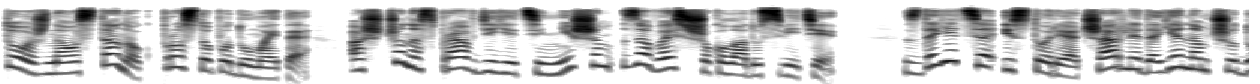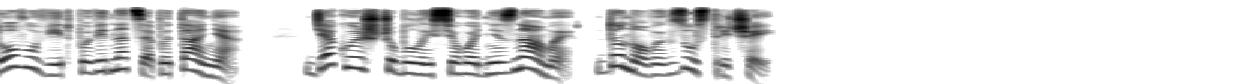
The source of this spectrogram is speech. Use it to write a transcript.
Тож наостанок просто подумайте, а що насправді є ціннішим за весь шоколад у світі? Здається, історія Чарлі дає нам чудову відповідь на це питання. Дякую, що були сьогодні з нами. До нових зустрічей!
